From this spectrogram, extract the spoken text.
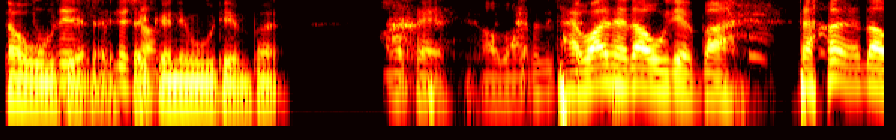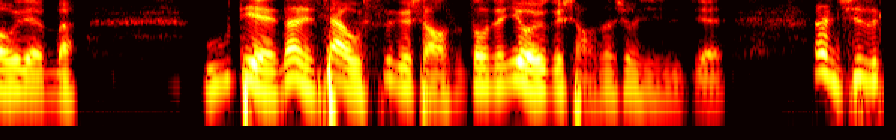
到五点谁跟你五点半？OK，好吧，可是台湾才到五点半，台湾才到五点半，五点，那你下午四个小时中间又有一个小时的休息时间，那你其实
